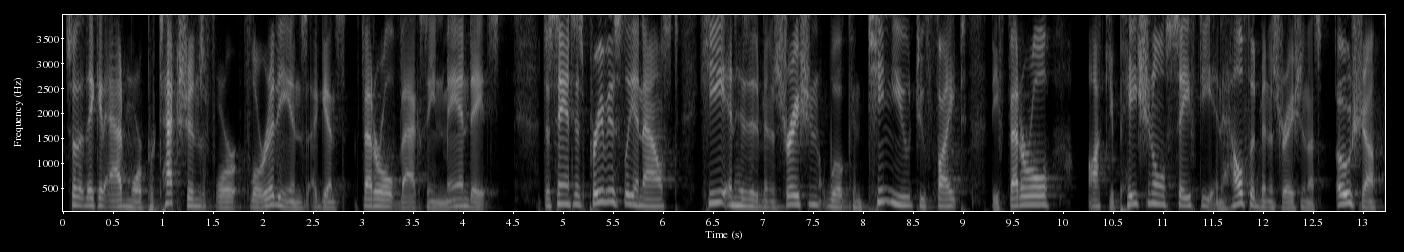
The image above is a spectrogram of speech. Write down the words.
so that they could add more protections for Floridians against federal vaccine mandates. DeSantis previously announced he and his administration will continue to fight the federal Occupational Safety and Health Administration, that's OSHA,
